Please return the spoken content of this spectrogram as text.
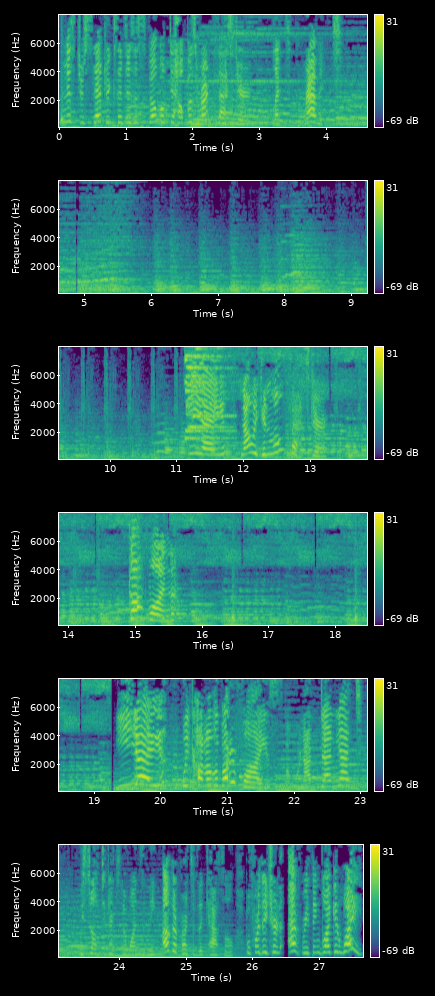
Mr. Cedric sent us a spellbook to help us run faster. Let's grab it. Yay! Now we can move faster. Castle before they turn everything black and white.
